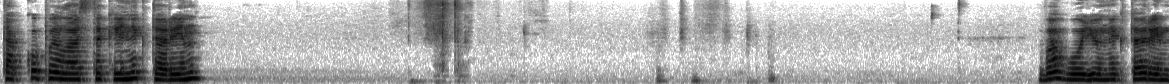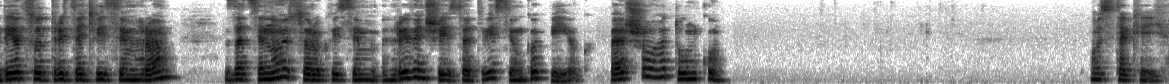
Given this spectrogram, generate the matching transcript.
Так, купила ось такий нектарин. Вагою нектарин 938 грам за ціною 48 гривень 68 копійок. Першого гатунку. Ось такий.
